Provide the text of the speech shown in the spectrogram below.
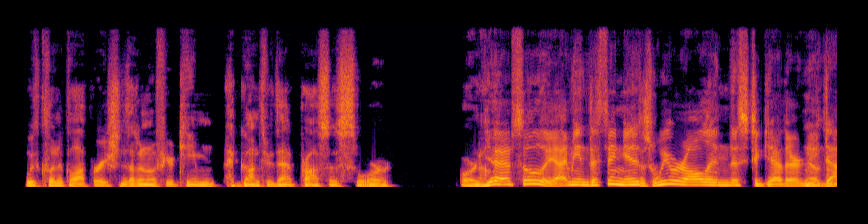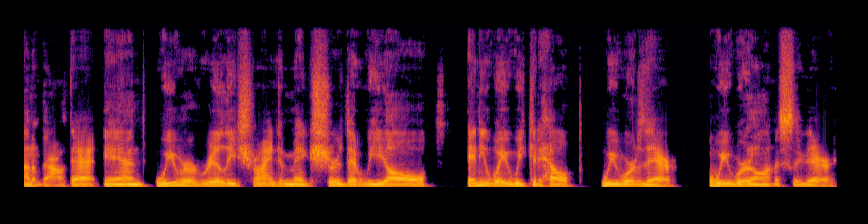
with clinical operations. I don't know if your team had gone through that process or or not. Yeah, absolutely. I mean, the thing is, we were all in this together, no mm-hmm. doubt about that. And we were really trying to make sure that we all, any way we could help, we were there. We were mm-hmm. honestly there.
